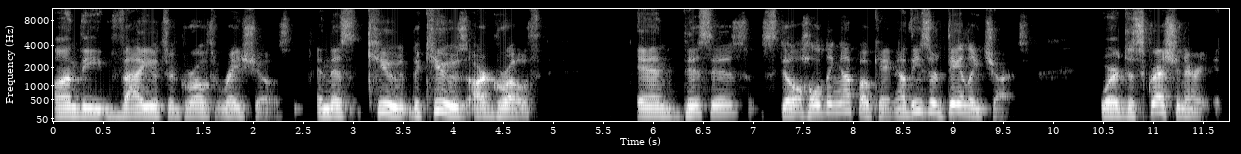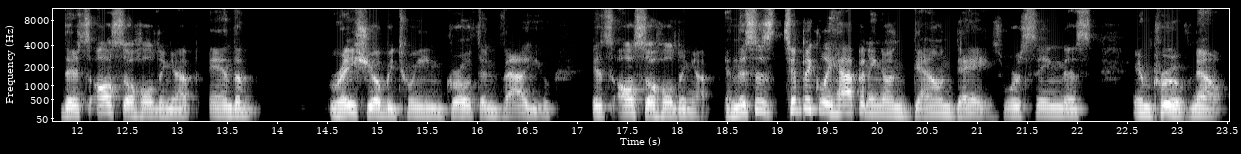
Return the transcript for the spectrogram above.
on the value to growth ratios. And this Q, the Qs are growth. And this is still holding up okay. Now, these are daily charts where discretionary, this also holding up. And the ratio between growth and value, it's also holding up. And this is typically happening on down days. We're seeing this improve. Now,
